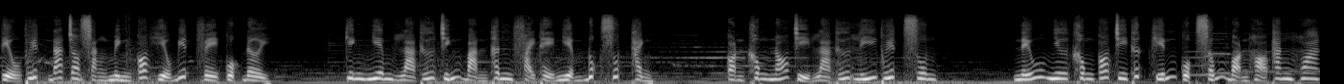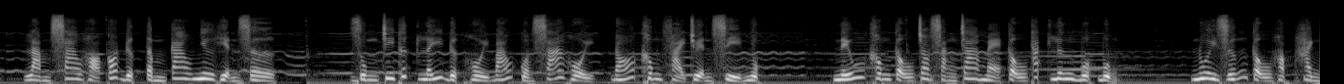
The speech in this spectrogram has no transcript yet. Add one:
tiểu thuyết đã cho rằng mình có hiểu biết về cuộc đời. Kinh nghiệm là thứ chính bản thân phải thể nghiệm đúc rút thành. Còn không nó chỉ là thứ lý thuyết xuông nếu như không có tri thức khiến cuộc sống bọn họ thăng hoa, làm sao họ có được tầm cao như hiện giờ? Dùng tri thức lấy được hồi báo của xã hội, đó không phải chuyện sỉ nhục. Nếu không cậu cho rằng cha mẹ cậu thắt lưng buộc bụng, nuôi dưỡng cậu học hành,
